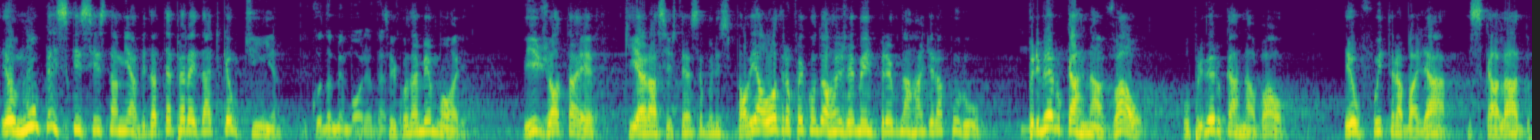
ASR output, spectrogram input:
Eu nunca esqueci isso na minha vida, até pela idade que eu tinha. Ficou na memória, né? Ficou na memória. IJF, que era assistência municipal. E a outra foi quando eu arranjei meu emprego na Rádio Irapuru. Uhum. Primeiro carnaval, o primeiro carnaval, eu fui trabalhar escalado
